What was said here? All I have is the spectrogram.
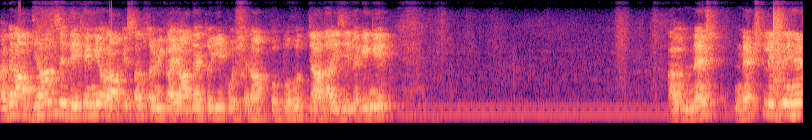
अगर आप ध्यान से देखेंगे और आपके सब समीका याद है तो ये क्वेश्चन आपको बहुत ज़्यादा इजी लगेंगे। अब नेक्स्ट नेक्स्ट लेते हैं।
